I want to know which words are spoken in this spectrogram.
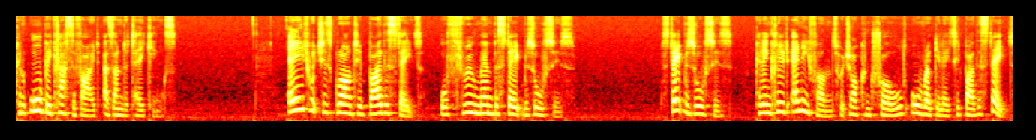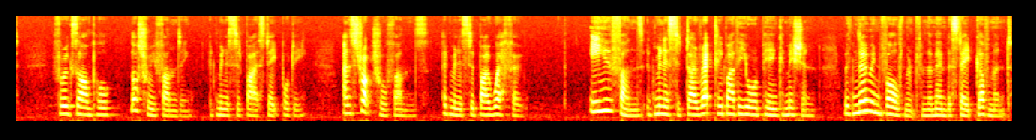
can all be classified as undertakings. Aid which is granted by the state or through member state resources. State resources can include any funds which are controlled or regulated by the state, for example, lottery funding, administered by a state body, and structural funds, administered by WEFO. EU funds administered directly by the European Commission, with no involvement from the member state government,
